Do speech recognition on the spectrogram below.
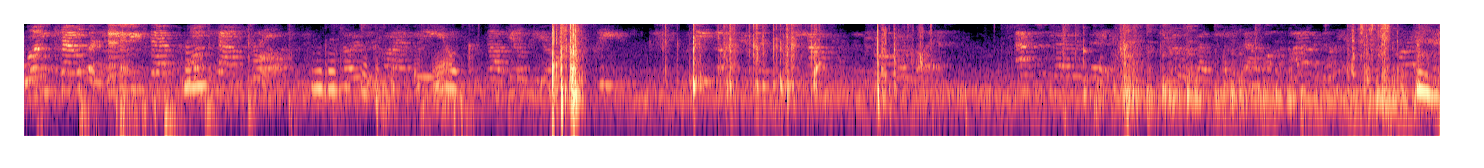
One count identity theft, one count fraud. Not guilty. Please. Please don't do this to control your client. As to the matter of bail, you will request 20000 Why not a million?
